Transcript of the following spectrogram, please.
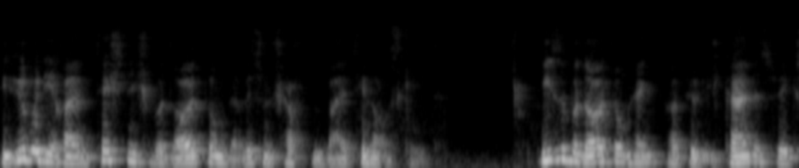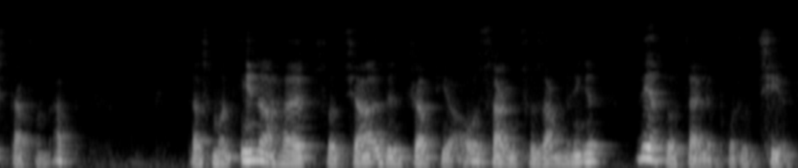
die über die rein technische Bedeutung der Wissenschaften weit hinausgeht. Diese Bedeutung hängt natürlich keineswegs davon ab, dass man innerhalb sozialwissenschaftlicher Aussagenzusammenhänge Werturteile produziert.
